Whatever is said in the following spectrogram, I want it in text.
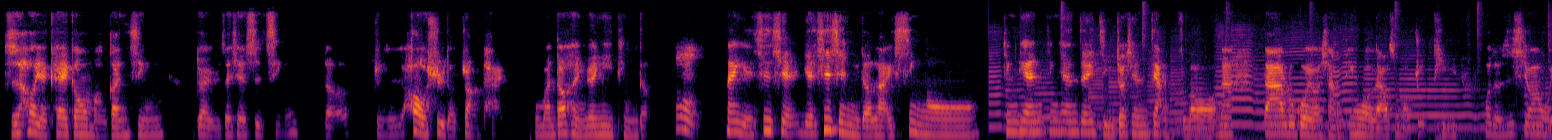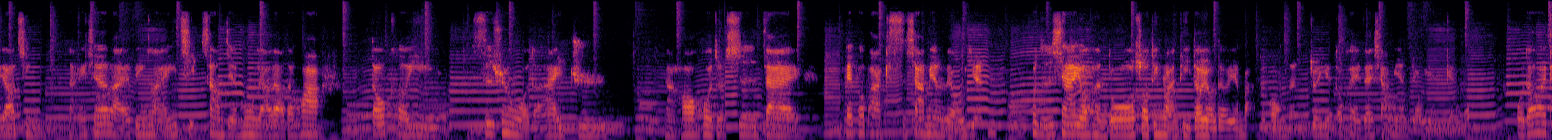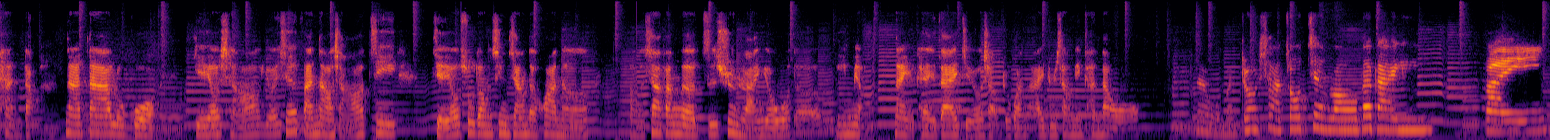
之后也可以跟我们更新对于这些事情的，就是后续的状态，我们都很愿意听的。嗯，那也谢谢，也谢谢你的来信哦。今天今天这一集就先这样子喽。那大家如果有想听我聊什么主题，或者是希望我邀请哪一些来宾来一起上节目聊聊的话，都可以私讯我的 IG，然后或者是在。Apple Podcast 下面留言，或者是现在有很多收听软体都有留言板的功能，就也都可以在下面留言给我，我都会看到。那大家如果也有想要有一些烦恼，想要寄解忧树洞信箱的话呢，呃，下方的资讯栏有我的 email，那也可以在解忧小酒馆的 IG 上面看到哦。那我们就下周见喽，拜拜，拜。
